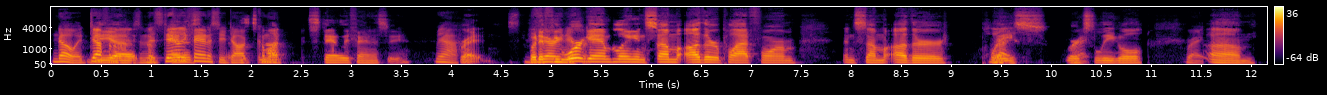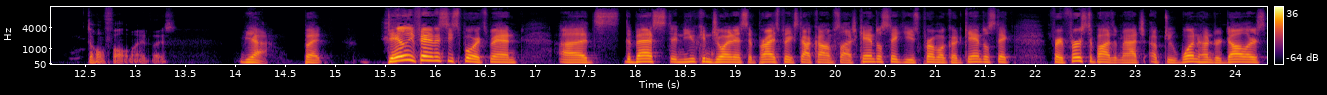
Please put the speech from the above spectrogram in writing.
No, it The, definitely uh, isn't. It's daily fantasy- fantasy, dog. Come not- on. It's daily fantasy. Yeah. Right. But if you were gambling in some other platform in some other place where Right. it's legal, Right. um, don't follow my advice. Yeah, but daily fantasy sports, man, uh, it's the best, and you can join us at prizepicks.com slash candlestick. Use promo code candlestick for a first deposit match up to $100.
